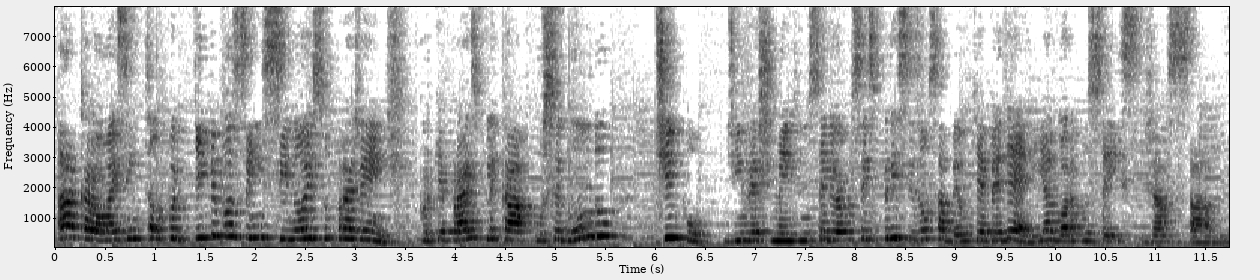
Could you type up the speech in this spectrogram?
Ah, Carol, mas então por que, que você ensinou isso pra gente? Porque para explicar o segundo tipo de investimento no exterior, vocês precisam saber o que é BDR. E agora vocês já sabem.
